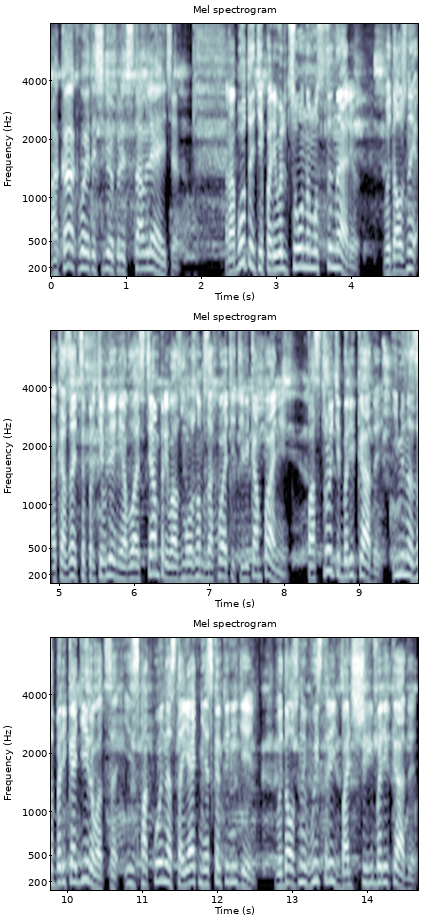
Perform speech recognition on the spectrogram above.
А как вы это себе представляете? Работайте по революционному сценарию. Вы должны оказать сопротивление властям при возможном захвате телекомпании. Постройте баррикады, именно забаррикадироваться и спокойно стоять несколько недель. Вы должны выстроить большие баррикады.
